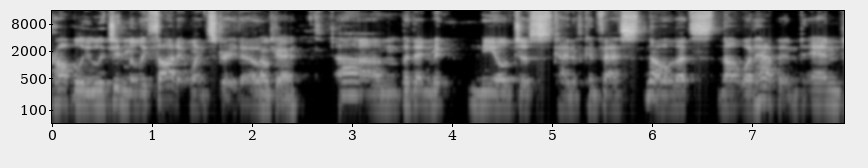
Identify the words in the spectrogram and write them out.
probably legitimately thought it went straight out. Okay, Um, but then McNeil just kind of confessed, no, that's not what happened. And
